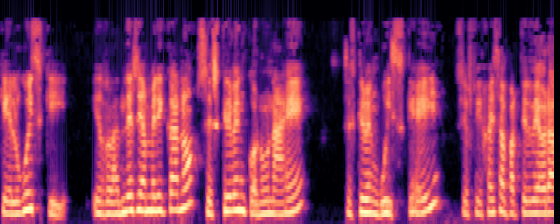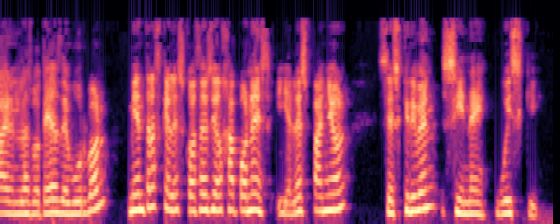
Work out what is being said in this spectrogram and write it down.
que el whisky irlandés y americano se escriben con una E, se escriben whisky, si os fijáis a partir de ahora en las botellas de bourbon, mientras que el escocés y el japonés y el español se escriben sin E, whisky.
